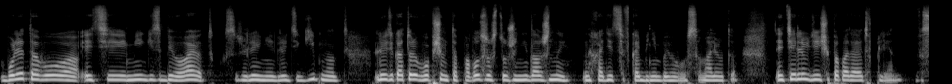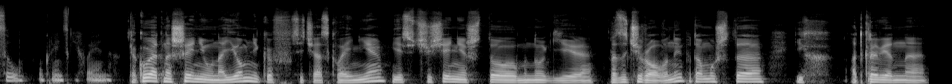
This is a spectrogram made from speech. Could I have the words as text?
Более того, эти МИГи сбивают, к сожалению, люди гибнут. Люди, которые, в общем-то, по возрасту уже не должны находиться в кабине боевого самолета. Эти люди еще попадают в плен в ВСУ, украинских военных. Какое отношение у наемников сейчас к войне? Есть ощущение, что многие разочарованы, потому что их откровенно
